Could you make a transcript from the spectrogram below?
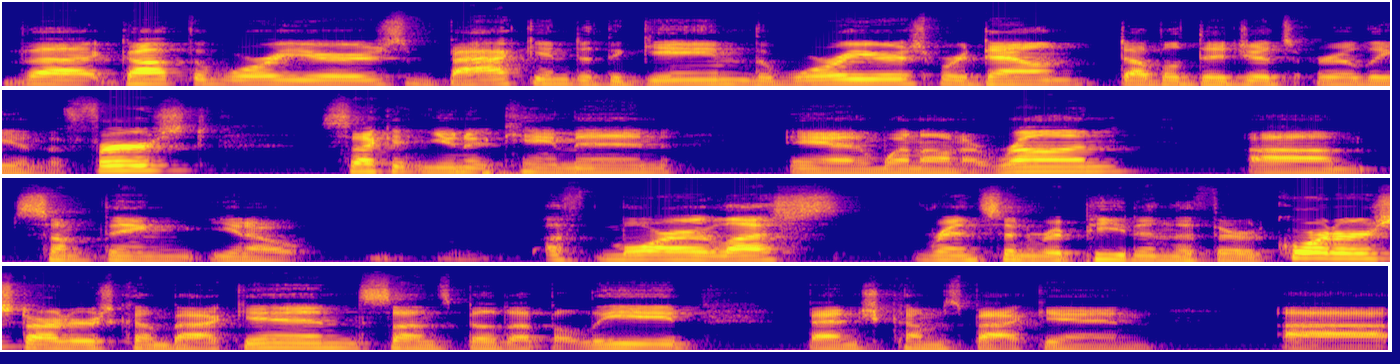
that got the Warriors back into the game. The Warriors were down double digits early in the first. Second unit came in and went on a run. Um, something, you know, more or less rinse and repeat in the third quarter. Starters come back in. Suns build up a lead. bench comes back in, uh,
